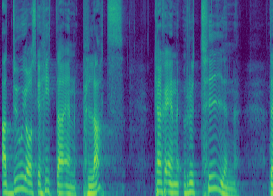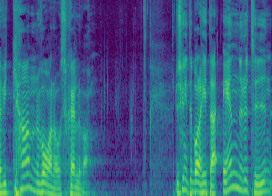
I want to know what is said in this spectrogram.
att du och jag ska hitta en plats, kanske en rutin där vi kan vara oss själva. Du ska inte bara hitta en rutin,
